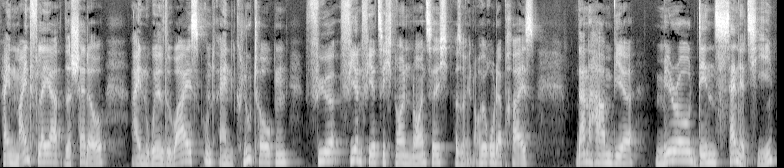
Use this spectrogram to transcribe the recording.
ein Mindflayer the Shadow, ein Will the Wise und ein Clue Token für 44,99, also in Euro der Preis. Dann haben wir Miro Dinsanity.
